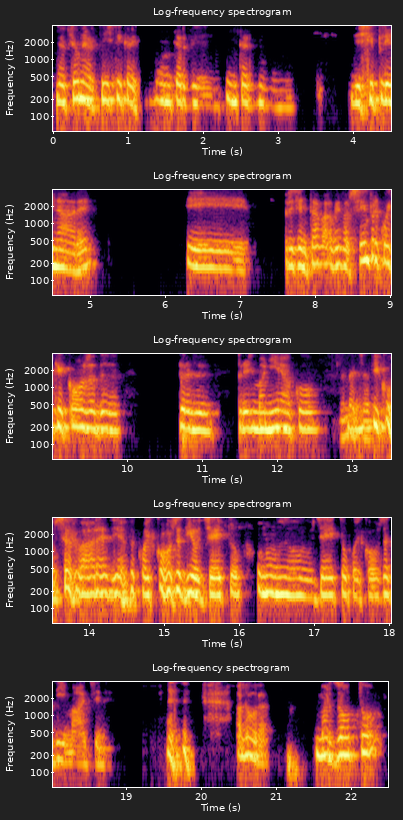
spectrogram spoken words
L'azione artistica interdisciplinare e presentava, aveva sempre qualche cosa de, per, per, il maniaco eh Beh, certo. di conservare di, qualcosa di oggetto, un, oggetto, qualcosa di immagine. allora, Marzotto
